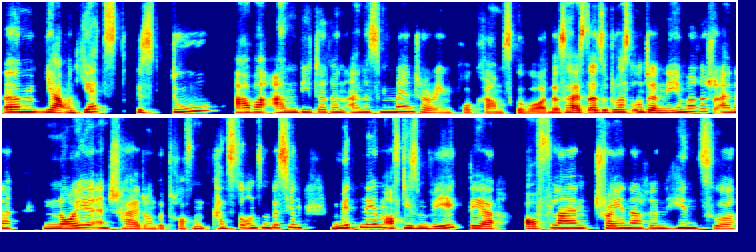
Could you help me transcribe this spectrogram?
Ähm, ja, und jetzt bist du aber Anbieterin eines Mentoring-Programms geworden. Das heißt also, du hast unternehmerisch eine neue Entscheidung getroffen. Kannst du uns ein bisschen mitnehmen auf diesem Weg der Offline-Trainerin hin zur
